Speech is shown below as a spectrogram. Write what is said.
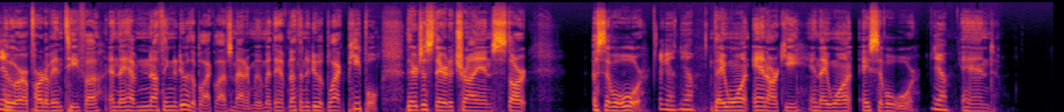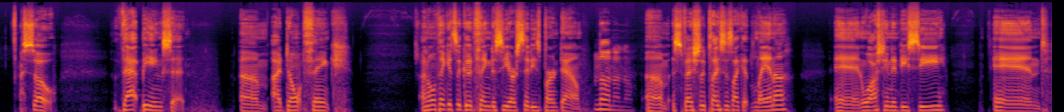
Yeah. who are a part of Antifa, and they have nothing to do with the Black Lives Matter movement. They have nothing to do with black people. They're just there to try and start a civil war. Again, yeah, They want anarchy and they want a civil war. yeah, And so, that being said, um, I don't think I don't think it's a good thing to see our cities burned down, no, no, no, um, especially places like Atlanta and Washington D.C. and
